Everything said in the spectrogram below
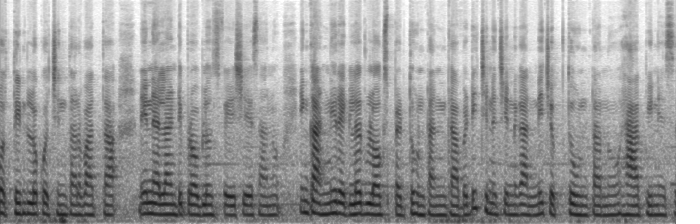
కొత్త ఇంట్లోకి వచ్చిన తర్వాత నేను ఎలాంటి ప్రాబ్లమ్స్ ఫేస్ చేశాను. ఇంకా అన్ని రెగ్యులర్ బ్లాగ్స్ పెడుతూ ఉంటాను కాబట్టి చిన్న చిన్నగా అన్నీ చెప్తూ ఉంటాను. హ్యాపీనెస్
